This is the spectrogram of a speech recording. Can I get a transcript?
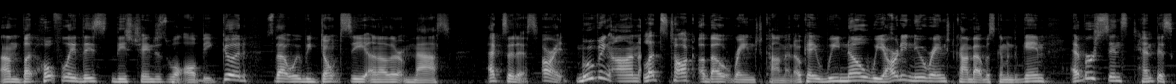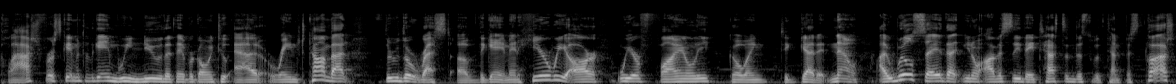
um but hopefully these these changes will all be good so that way we don't see another mass exodus. All right moving on let's talk about ranged combat okay? We know we already knew ranged combat was coming to the game. Ever since tempest clash first came into the game we knew that they were going to add ranged combat through the rest of the game. And here we are we are finally going to get it. Now I will say that you know obviously they tested this with Tempest Clash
